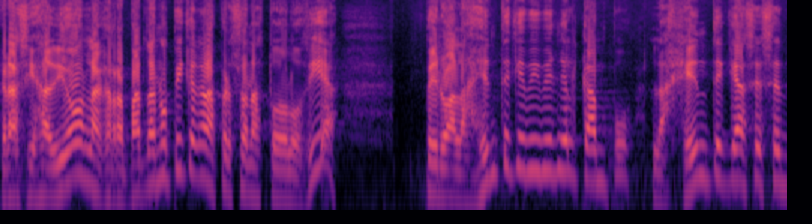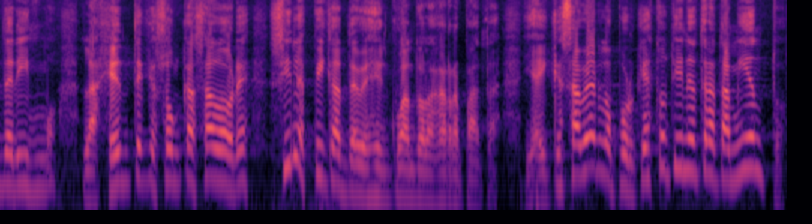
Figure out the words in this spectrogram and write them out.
Gracias a Dios, las garrapatas no pican a las personas todos los días. Pero a la gente que vive en el campo, la gente que hace senderismo, la gente que son cazadores, sí les pican de vez en cuando las garrapatas. Y hay que saberlo porque esto tiene tratamiento.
